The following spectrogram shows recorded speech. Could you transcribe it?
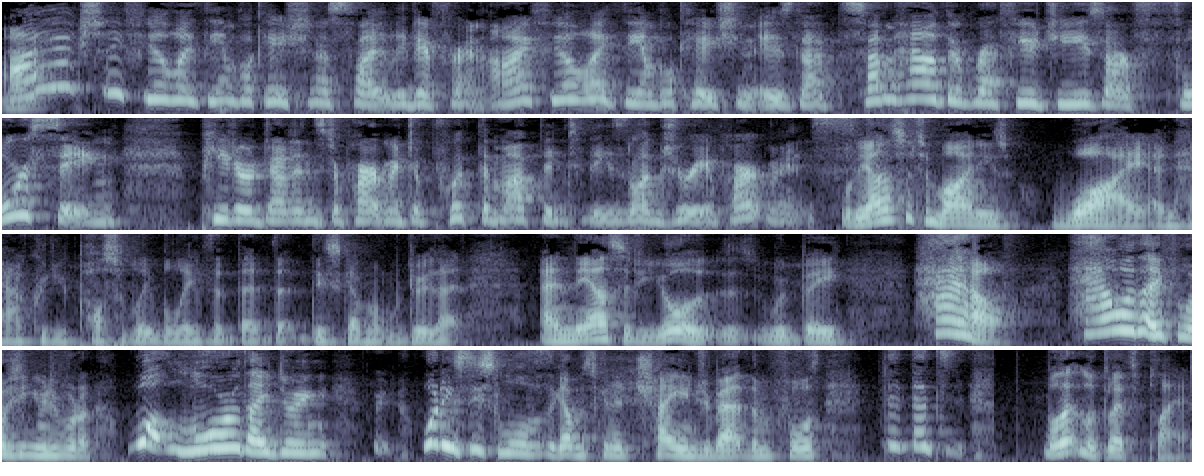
I actually feel like the implication is slightly different. I feel like the implication is that somehow the refugees are forcing Peter Dutton's department to put them up into these luxury apartments. Well, the answer to mine is why and how could you possibly believe that, that, that this government would do that? And the answer to yours would be how? How are they forcing him to put on? What law are they doing? What is this law that the government's going to change about them force? That's well. Look, let's play it.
